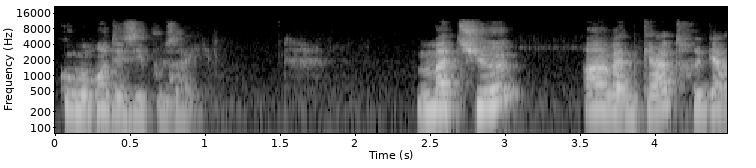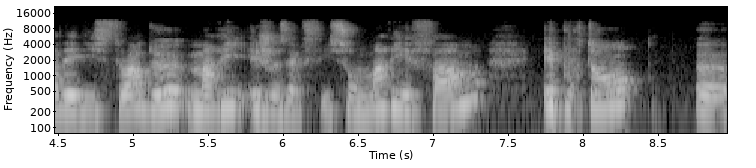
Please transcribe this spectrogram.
qu'au moment des épousailles. Matthieu 1.24, regardez l'histoire de Marie et Joseph. Ils sont mari et femme, et pourtant, euh,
